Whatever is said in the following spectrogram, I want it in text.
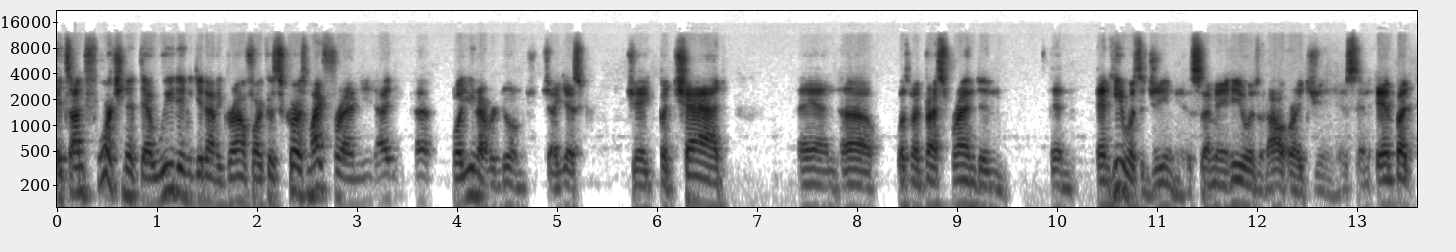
it's unfortunate that we didn't get on the ground floor because, of course, my friend, I, uh, well, you never do him, I guess, Jake, but Chad, and uh, was my best friend, and and and he was a genius. I mean, he was an outright genius, and and but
